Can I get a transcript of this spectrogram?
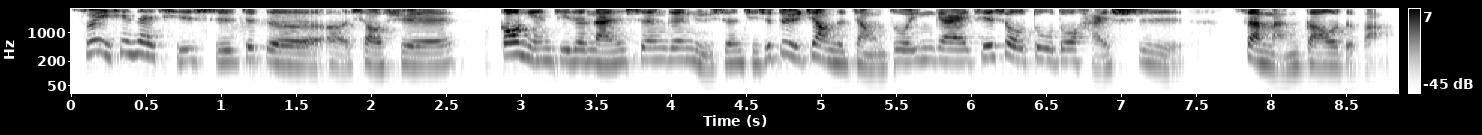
所以现在其实这个呃小学高年级的男生跟女生，其实对于这样的讲座，应该接受度都还是算蛮高的吧？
